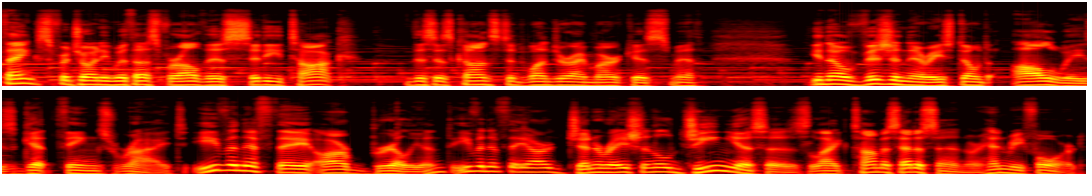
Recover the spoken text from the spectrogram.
Thanks for joining with us for all this city talk. This is Constant Wonder. I'm Marcus Smith. You know, visionaries don't always get things right, even if they are brilliant, even if they are generational geniuses like Thomas Edison or Henry Ford.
